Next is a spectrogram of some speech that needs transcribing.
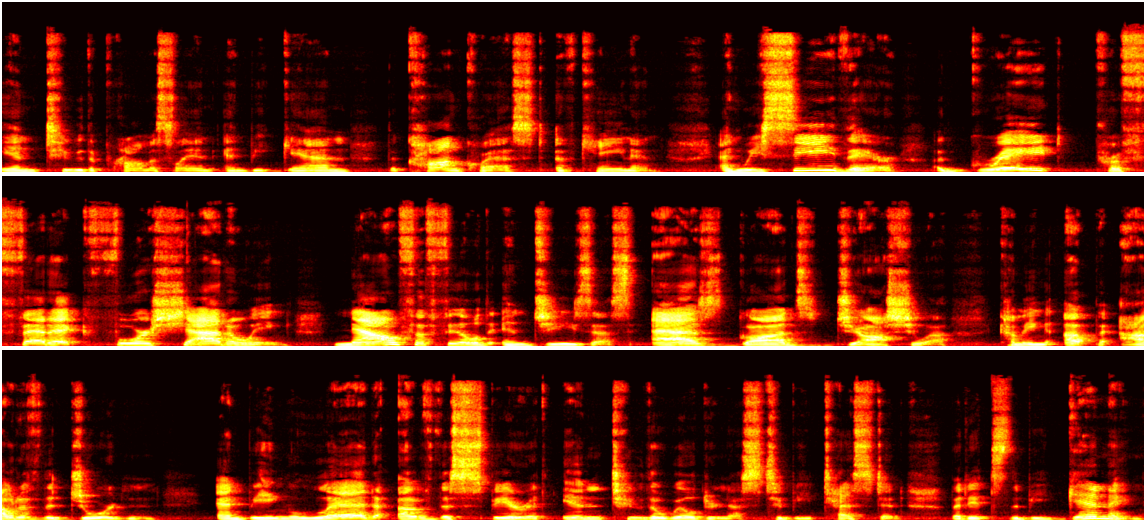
into the promised land and began the conquest of Canaan. And we see there a great prophetic foreshadowing now fulfilled in Jesus as God's Joshua coming up out of the Jordan and being led of the Spirit into the wilderness to be tested. But it's the beginning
